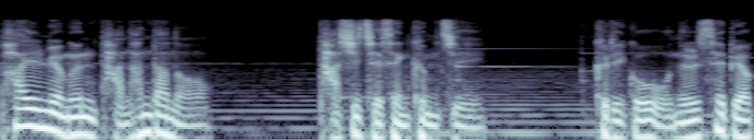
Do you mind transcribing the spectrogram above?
파일명은 단 한 단어. 다시 재생 금지. 그리고 오늘 새벽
